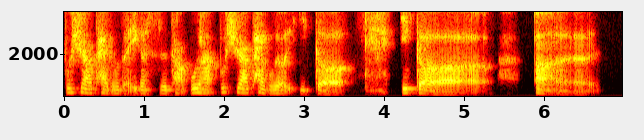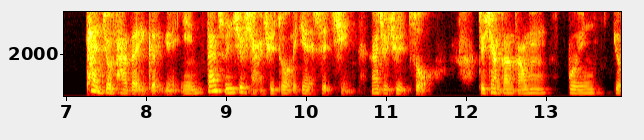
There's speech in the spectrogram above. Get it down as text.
不需要太多的一个思考，不要不需要太多的一个一个呃探究它的一个原因，单纯就想去做一件事情，那就去做。就像刚刚博云有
